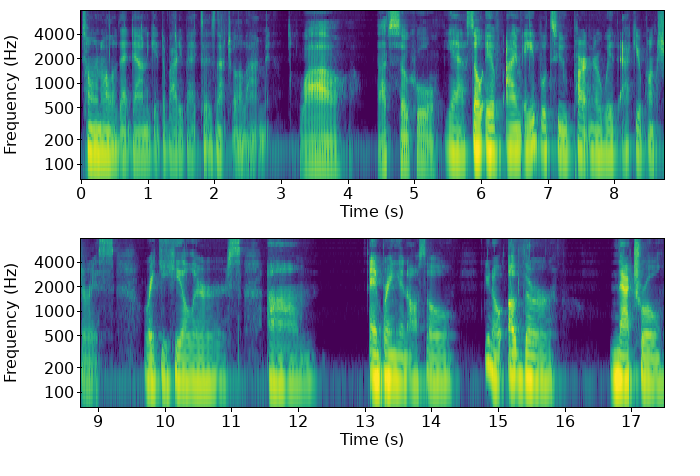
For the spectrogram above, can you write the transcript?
tone all of that down and get the body back to its natural alignment. Wow. That's so cool. Yeah. So if I'm able to partner with acupuncturists, Reiki healers, um, and bring in also, you know, other natural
